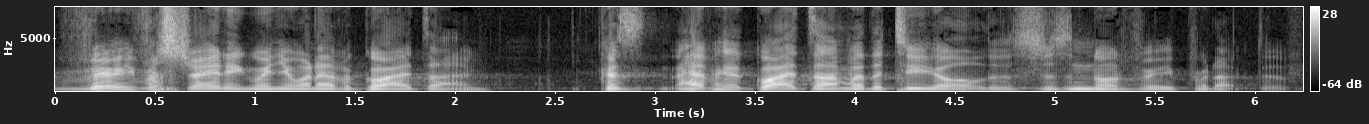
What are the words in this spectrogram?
very frustrating when you want to have a quiet time. Because having a quiet time with a two year old is just not very productive.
